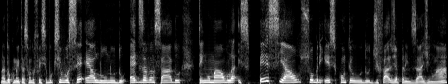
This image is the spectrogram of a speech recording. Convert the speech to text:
na documentação do Facebook. Se você é aluno do Eds Avançado, tem uma aula específica especial sobre esse conteúdo de fase de aprendizagem lá.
